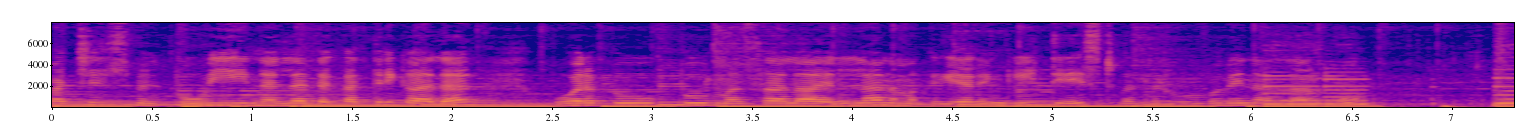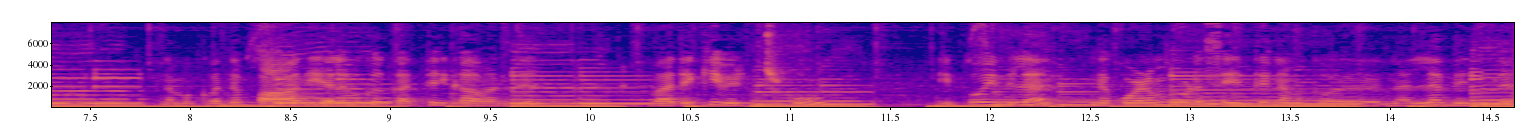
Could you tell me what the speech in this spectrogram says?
பச்சை ஸ்மெல் போய் நல்ல இந்த கத்திரிக்காயில் உரப்பு உப்பு மசாலா எல்லாம் நமக்கு இறங்கி டேஸ்ட் வந்து ரொம்பவே நல்லா இருக்கும். நமக்கு வந்து பாதி அளவுக்கு கத்திரிக்காய் வந்து வதக்கி விட்டுருக்கும். இப்போ இதில் இந்த குழம்போடு சேர்த்து நமக்கு நல்ல வெந்து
